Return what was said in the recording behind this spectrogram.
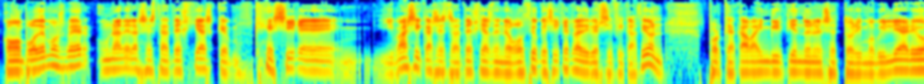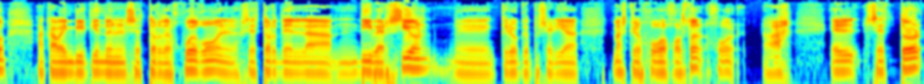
Como podemos ver, una de las estrategias que, que, sigue y básicas estrategias de negocio que sigue es la diversificación, porque acaba invirtiendo en el sector inmobiliario, acaba invirtiendo en el sector del juego, en el sector de la diversión, eh, creo que sería más que el juego, el, ah, el sector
